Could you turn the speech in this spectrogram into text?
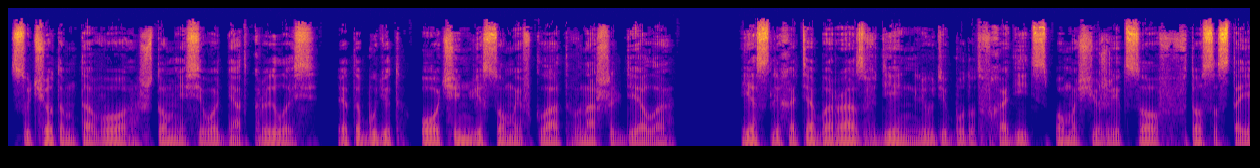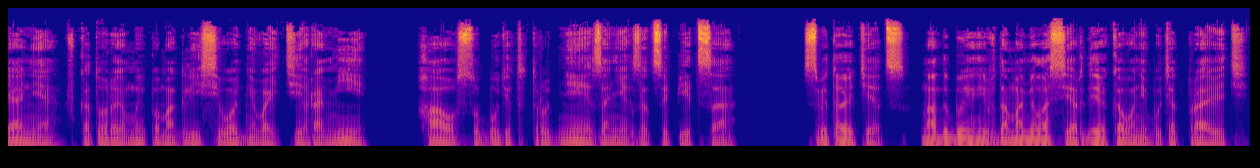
С учетом того, что мне сегодня открылось, это будет очень весомый вклад в наше дело. Если хотя бы раз в день люди будут входить с помощью жрецов в то состояние, в которое мы помогли сегодня войти Рами, хаосу будет труднее за них зацепиться. «Святой отец, надо бы и в дома милосердия кого-нибудь отправить».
